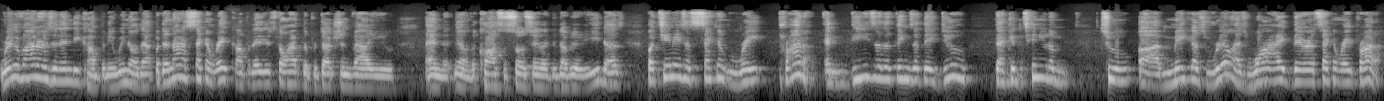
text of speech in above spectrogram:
Ring of Honor is an indie company, we know that, but they're not a second rate company. They just don't have the production value and you know the cost associated like the WWE does. But TNA is a second rate product, and these are the things that they do that continue to to uh, make us realize why they're a second rate product.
